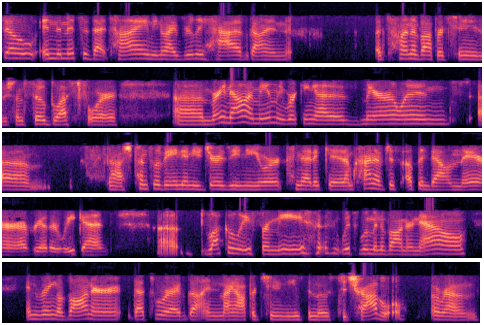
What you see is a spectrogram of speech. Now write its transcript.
so in the midst of that time, you know, I really have gotten a ton of opportunities, which I'm so blessed for. Um, right now, I'm mainly working out of Maryland, um, gosh, Pennsylvania, New Jersey, New York, Connecticut. I'm kind of just up and down there every other weekend. Uh, luckily for me, with Women of Honor now and Ring of Honor, that's where I've gotten my opportunities the most to travel around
